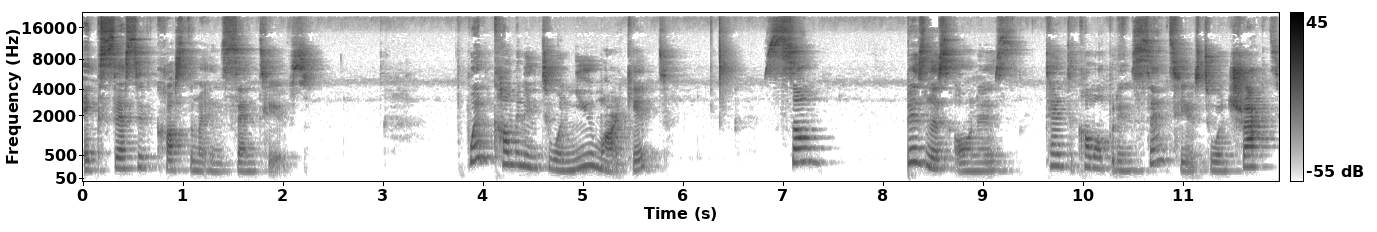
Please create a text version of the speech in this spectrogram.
excessive customer incentives. When coming into a new market, some business owners tend to come up with incentives to attract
